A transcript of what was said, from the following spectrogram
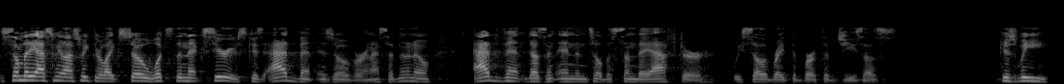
somebody asked me last week, they're like, so what's the next series? Because Advent is over. And I said, no, no, no. Advent doesn't end until the Sunday after we celebrate the birth of Jesus. Because we,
